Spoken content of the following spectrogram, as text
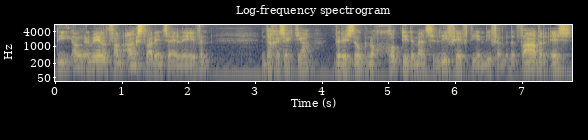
die wereld van angst waarin zij leven, dat je zegt, ja, er is ook nog God die de mensen lief heeft, die een liefhebbende vader is.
